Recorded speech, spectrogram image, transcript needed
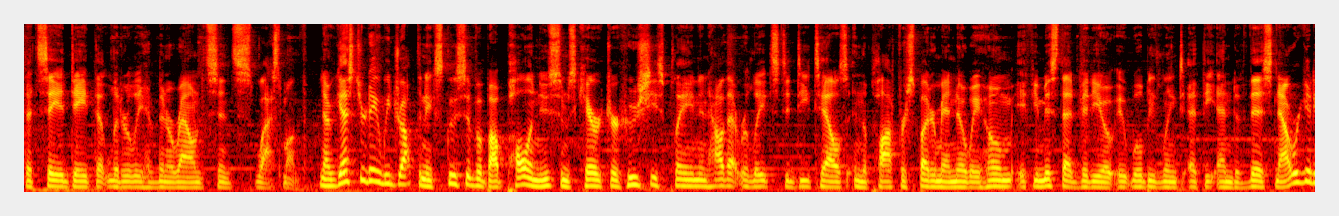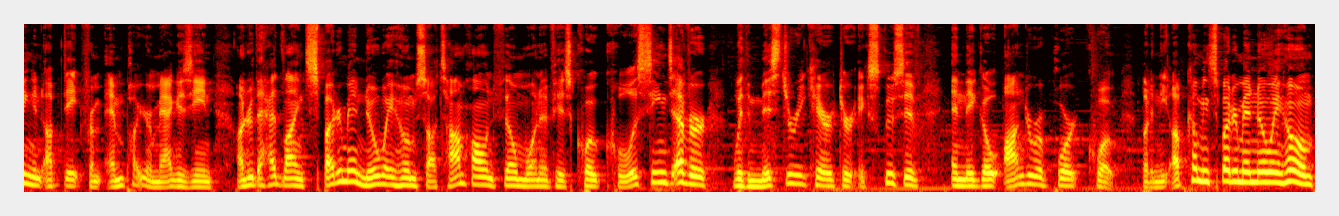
that say a date that literally have been around since last month. Now, yesterday we dropped an exclusive about Paula Newsome's character, who she's playing, and how that relates to details in the plot for Spider Man No Way Home. If you missed that video, it will be linked at the end of this. Now we're getting an update from Empire Magazine under the headline Spider Man No Way Home saw Tom Holland film one of his quote coolest scenes ever with mystery character exclusive and they go on to report, quote, but in the upcoming Spider-Man No Way Home,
